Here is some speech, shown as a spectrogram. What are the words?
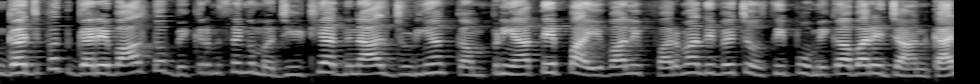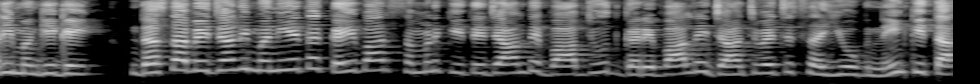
ਗਜਪਤ ਗਰੇਵਾਲ ਤੋਂ ਬਿਕਰਮ ਸਿੰਘ ਮਜੀਠੀਆ ਦੇ ਨਾਲ ਜੁੜੀਆਂ ਕੰਪਨੀਆਂ ਤੇ ਭਾਈਵਾਲੀ ਫਰਮਾਂ ਦੇ ਵਿੱਚ ਉਸ ਦੀ ਭੂਮਿਕਾ ਬਾਰੇ ਜਾਣਕਾਰੀ ਮੰਗੀ ਗਈ। ਦਸਤਾਵੇਜ਼ਾਂ ਦੀ ਮੰਨੀਏ ਤਾਂ ਕਈ ਵਾਰ ਸਮਨ ਕੀਤੇ ਜਾਣ ਦੇ ਬਾਵਜੂਦ ਗਰੇਵਾਲ ਨੇ ਜਾਂਚ ਵਿੱਚ ਸਹਿਯੋਗ ਨਹੀਂ ਕੀਤਾ।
